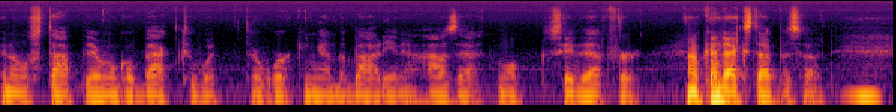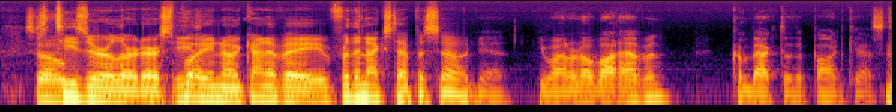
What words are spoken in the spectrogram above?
and we'll stop there and we'll go back to what they're working on the body now. How's that? We'll save that for okay. the next episode. So Just teaser alert, or Teaser. you know, kind of a for the next episode. Yeah. You want to know about heaven? Come back to the podcast.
